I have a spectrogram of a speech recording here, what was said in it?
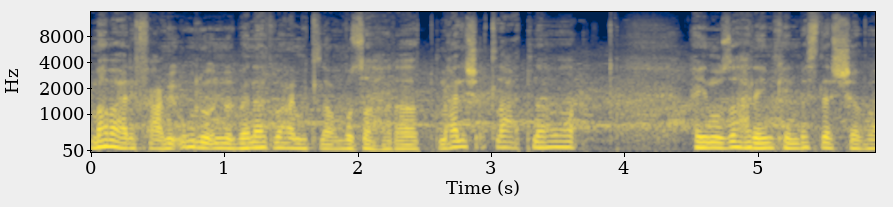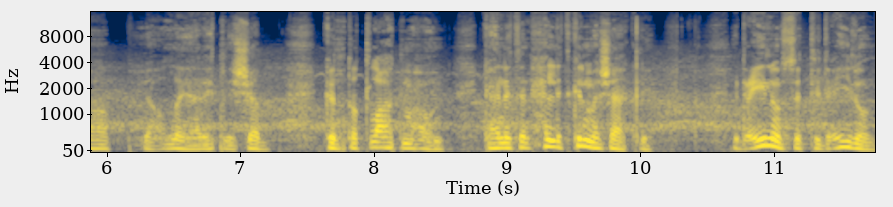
ما بعرف عم يقولوا إنه البنات ما عم يطلعوا مظاهرات. معلش اطلعت نواق هي مظاهرة يمكن بس للشباب. يا الله يا ريتني شاب كنت طلعت معهم. كانت انحلت كل مشاكلي. ادعي لهم ست ادعي لهم.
